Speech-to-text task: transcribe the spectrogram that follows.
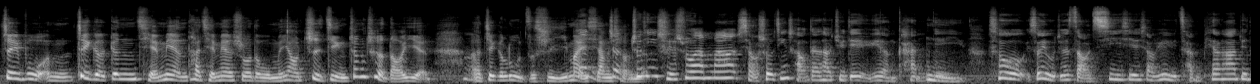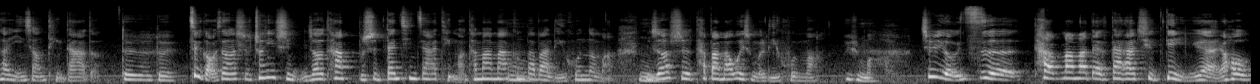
这部嗯，这个跟前面他前面说的我们要致敬张彻导演，呃，这个路子是一脉相承的。周星驰说他妈小时候经常带他去电影院看电影，嗯所以所以我觉得早期一些像粤语残片啊，对他影响挺大的。对对对，最搞笑的是，周星驰，你知道他不是单亲家庭嘛？他妈妈跟爸爸离婚的嘛？嗯你知道是他爸妈为什么离婚吗？为什么？就是有一次，他妈妈带带他去电影院，然后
